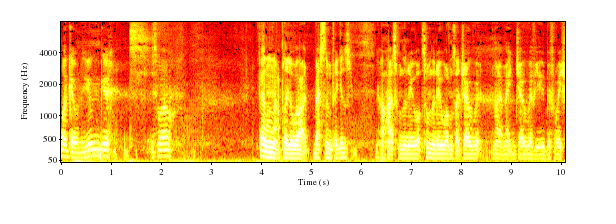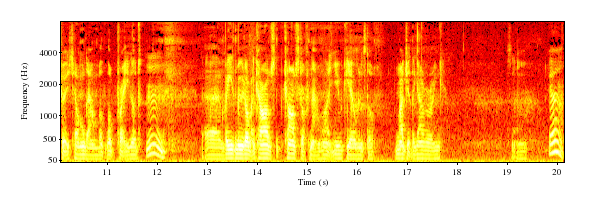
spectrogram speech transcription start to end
Lego when I was younger as well. Feeling that I play with like wrestling figures. I like some of the new some of the new ones that Joe no, mate Joe reviewed before he shut his channel down, but look pretty good. Mm. Uh, but he's moved on to card card stuff now, like Yu-Gi-Oh and stuff, Magic the Gathering. So, Yeah.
